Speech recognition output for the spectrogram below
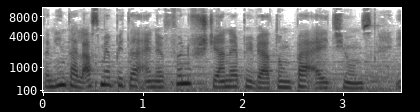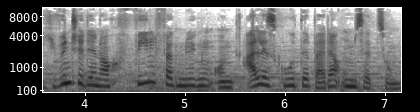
dann hinterlass mir bitte eine 5-Sterne-Bewertung bei iTunes. Ich wünsche dir noch viel Vergnügen und alles Gute bei der Umsetzung.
